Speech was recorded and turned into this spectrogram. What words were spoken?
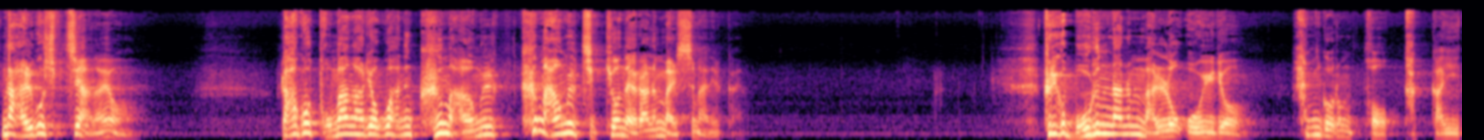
나 알고 싶지 않아요. 라고 도망하려고 하는 그 마음을, 그 마음을 지켜내라는 말씀 아닐까요? 그리고 모른다는 말로 오히려 한 걸음 더 가까이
